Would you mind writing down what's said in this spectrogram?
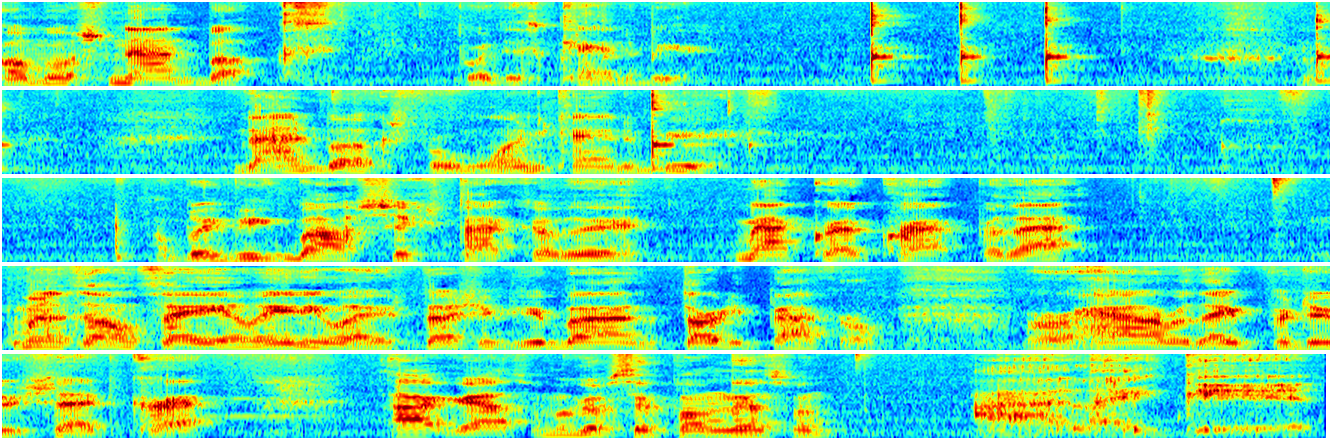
Almost nine bucks for this can of beer. nine bucks for one can of beer. I believe you can buy a six pack of the macro crap for that when it's on sale anyway, especially if you're buying a 30 pack or, or however they produce that crap. Alright guys, I'm going to go sip on this one. I like it.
